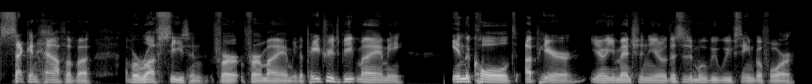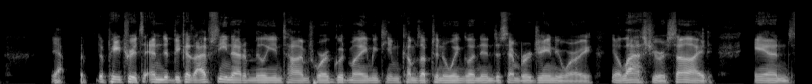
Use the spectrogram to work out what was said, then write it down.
second half of a of a rough season for for Miami. The Patriots beat Miami in the cold up here. You know, you mentioned, you know, this is a movie we've seen before. Yeah. The, the, Patriots ended because I've seen that a million times where a good Miami team comes up to New England in December or January, you know, last year aside, and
